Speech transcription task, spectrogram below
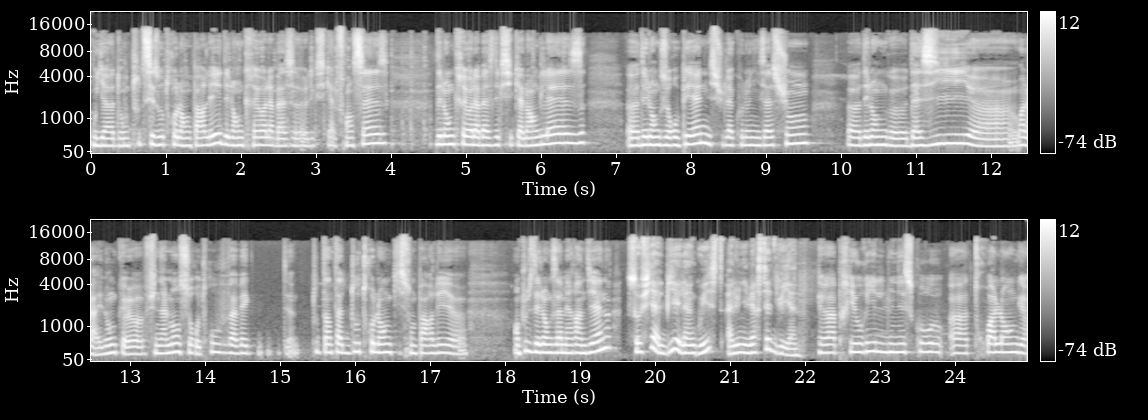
où il y a donc toutes ces autres langues parlées, des langues créoles à base lexicale française, des langues créoles à base lexicale anglaise, euh, des langues européennes issues de la colonisation, euh, des langues d'Asie, euh, voilà. Et donc finalement, on se retrouve avec tout un tas d'autres langues qui sont parlées en plus des langues amérindiennes. Sophie Albi est linguiste à l'Université de Guyane. A priori, l'UNESCO a trois langues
